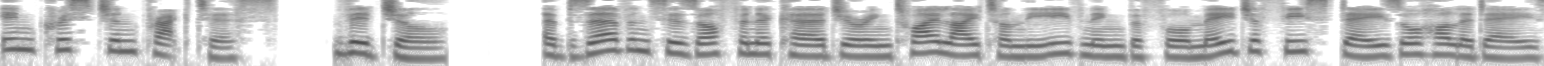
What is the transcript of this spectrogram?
In Christian practice, vigil observances often occur during twilight on the evening before major feast days or holidays.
